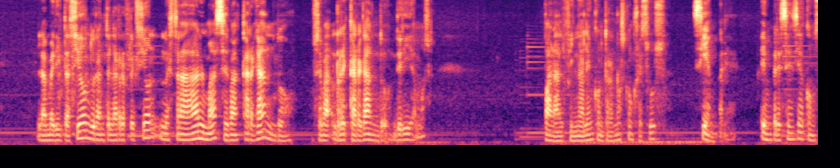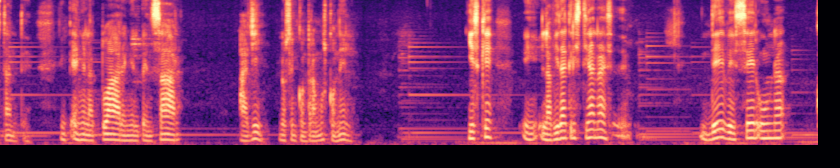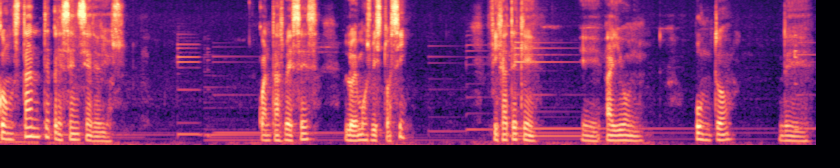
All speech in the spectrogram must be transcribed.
la meditación, durante la reflexión, nuestra alma se va cargando, se va recargando, diríamos, para al final encontrarnos con Jesús, siempre, en presencia constante, en, el actuar, en el pensar, allí nos encontramos con Él. Y es que eh, la vida cristiana eh, debe ser una constante presencia de Dios. ¿Cuántas veces lo hemos visto así? Fíjate que eh, hay un punto de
